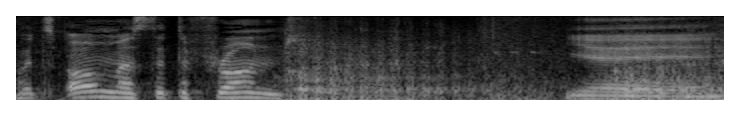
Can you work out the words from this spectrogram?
Oh, it's almost at the front. Yay.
